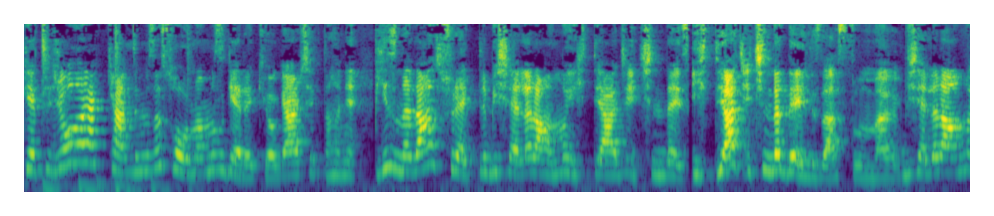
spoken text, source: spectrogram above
Tüketici olarak kendimize sormamız gerekiyor gerçekten hani biz neden sürekli bir şeyler alma ihtiyacı içindeyiz? İhtiyaç içinde değiliz aslında. Bir şeyler alma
